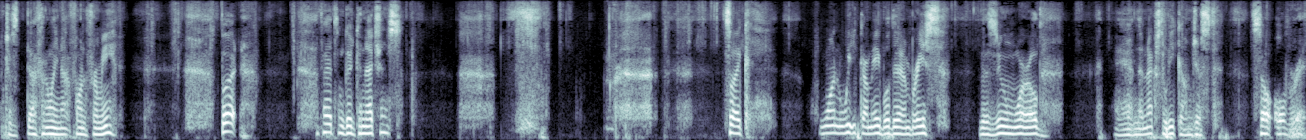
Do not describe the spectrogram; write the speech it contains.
which is definitely not fun for me. But I've had some good connections. It's like one week I'm able to embrace the Zoom world, and the next week I'm just so over it,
